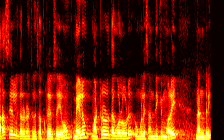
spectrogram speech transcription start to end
அரசியல் கருடன் சப்ஸ்கிரைப் செய்யவும் மேலும் மற்றொரு தகவலோடு உங்களை சந்திக்கும் வரை நன்றி.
